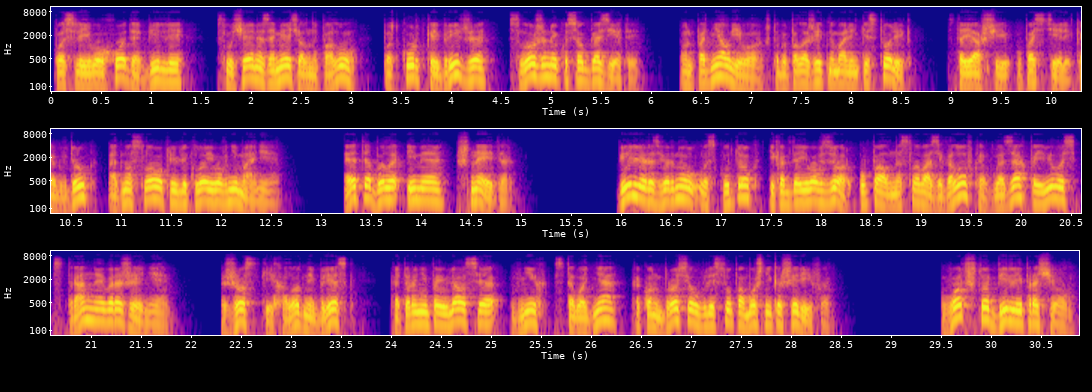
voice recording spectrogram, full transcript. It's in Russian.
После его ухода Билли случайно заметил на полу под курткой Бриджа сложенный кусок газеты. Он поднял его, чтобы положить на маленький столик, стоявший у постели, как вдруг одно слово привлекло его внимание. Это было имя Шнейдер. Билли развернул лоскуток, и когда его взор упал на слова заголовка, в глазах появилось странное выражение — жесткий холодный блеск, который не появлялся в них с того дня, как он бросил в лесу помощника шерифа. Вот что Билли прочел.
